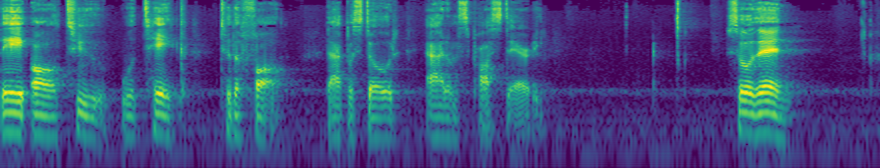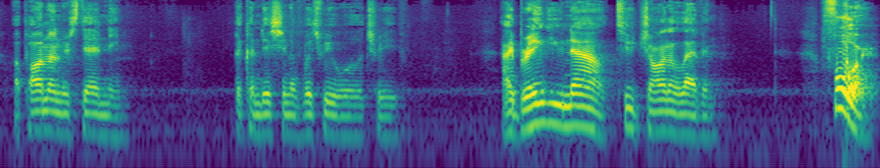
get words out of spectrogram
They all too will take to the fall that bestowed Adam's posterity. So then, upon understanding the condition of which we will achieve, I bring you now to John 11. For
